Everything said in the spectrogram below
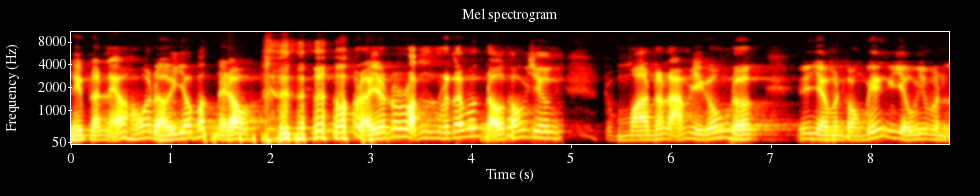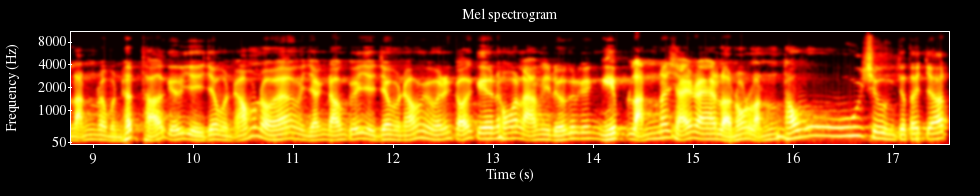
Nghiệp lạnh lẽo không có đợi gió bất này đâu. Không có đợi gió nó lạnh tới mức độ thấu xương. Mà nó làm gì cũng không được bây giờ mình còn biết ví dụ như mình lạnh rồi mình hít thở kiểu gì cho mình ấm rồi á mình vận động kiểu gì cho mình ấm nhưng mà đến cõi kia nó không có làm gì được cái nghiệp lạnh nó xảy ra là nó lạnh thấu xương cho tới chết.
